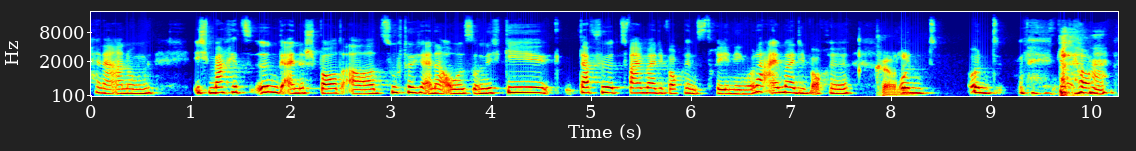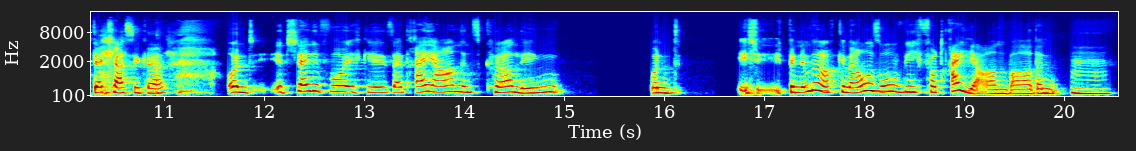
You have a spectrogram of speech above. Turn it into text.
keine Ahnung, ich mache jetzt irgendeine Sportart, sucht euch eine aus und ich gehe dafür zweimal die Woche ins Training oder einmal die Woche. Curling. Und, und genau, der Klassiker. Und jetzt stell dir vor, ich gehe seit drei Jahren ins Curling und ich, ich bin immer noch genauso, wie ich vor drei Jahren war. Dann, mhm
